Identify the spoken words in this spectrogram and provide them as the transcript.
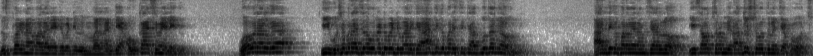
దుష్పరిణామాలు అనేటువంటివి మిమ్మల్ని అంటే అవకాశమే లేదు. ఓవరాల్గా ఈ వృషభ రాశిలో ఉన్నటువంటి వారికి ఆర్థిక పరిస్థితి అద్భుతంగా ఉంది. ఆర్థిక పరమైన అంశాల్లో ఈ సంవత్సరం మీరు అదృష్టవంతులని చెప్పవచ్చు.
